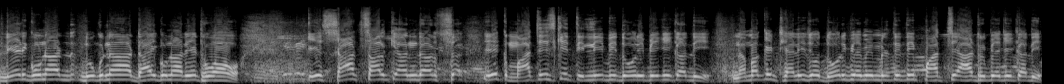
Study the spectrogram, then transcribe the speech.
डेढ़ गुना, दुगना, ढाई गुना रेट हुआ हो। ये सात साल के अंदर एक माचिस की तिल्ली भी दो रुपए की कर दी, नमक की थैली जो दो रुपए में मिलती थी पाँच से आठ रुपए की कर दी।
